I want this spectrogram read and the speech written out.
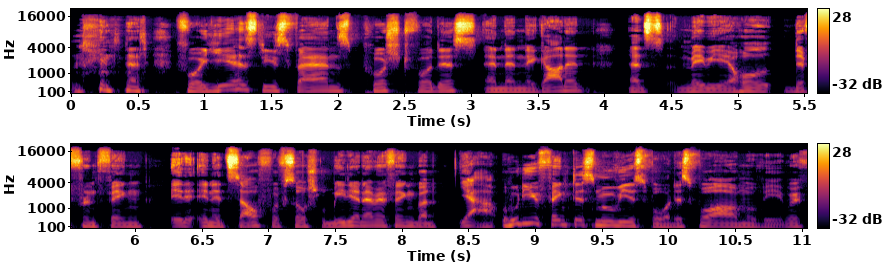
for years these fans pushed for this and then they got it? That's maybe a whole different thing in, in itself with social media and everything. But yeah, who do you think this movie is for? This four hour movie? We've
